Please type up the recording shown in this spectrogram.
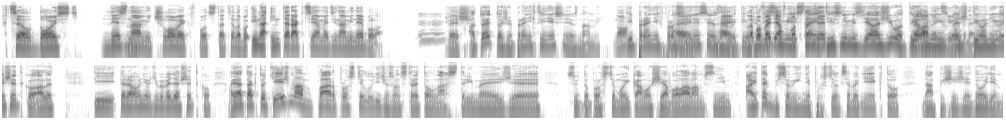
chcel dojsť neznámy človek v podstate, lebo iná interakcia medzi nami nebola. Mhm. Vieš. A to je to, že pre nich ty nie si neznámy. no, Ty pre nich proste Hej, nie si neznámy. hej, Tým, lebo ty vedia v nimi, podstate hej, ty s nimi zdieľaš život, ty oni, o vieš, ty oni vie všetko, ale ty, teda oni o tebe vedia všetko. A ja takto tiež mám pár proste ľudí, čo som stretol na streame, že sú to proste moji kamoši a volávam s ním. Aj tak by som ich nepustil k sebe. Niekto napíše, že dojdem.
